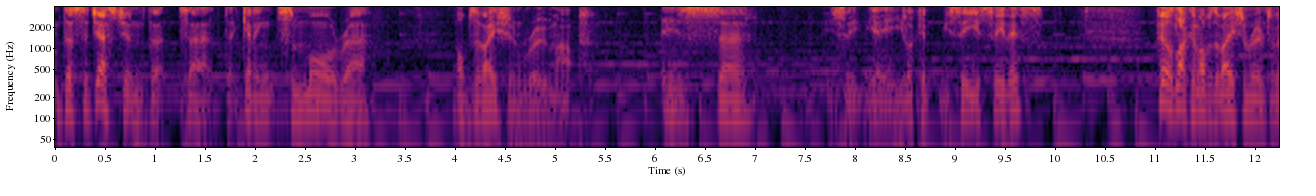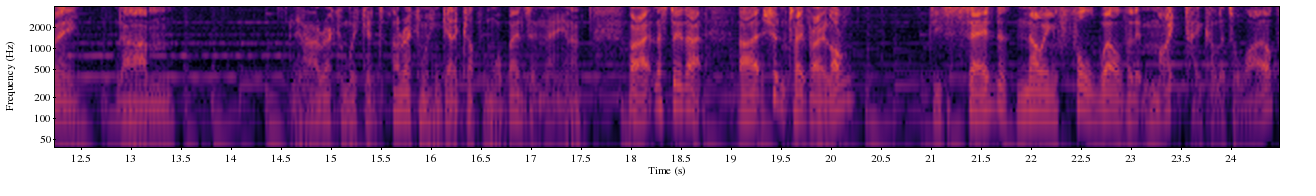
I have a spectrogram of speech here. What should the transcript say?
the suggestion that uh, that getting some more uh, observation room up is. Uh, you see, yeah. You look at. You see. You see this. Feels like an observation room to me. Um, yeah, I reckon we could. I reckon we can get a couple more beds in there. You know. All right, let's do that. it shouldn't take very long he said, knowing full well that it might take a little while.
